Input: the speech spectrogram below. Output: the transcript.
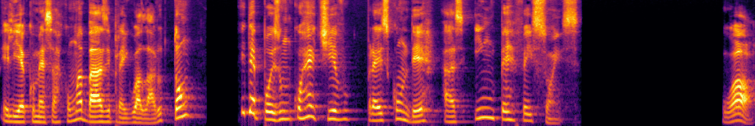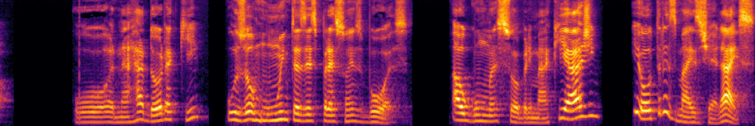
Ele ia começar com uma base para igualar o tom e depois um corretivo para esconder as imperfeições. Uau! O narrador aqui usou muitas expressões boas, algumas sobre maquiagem e outras mais gerais.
